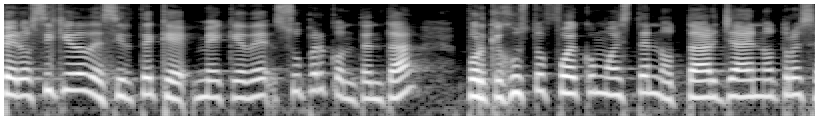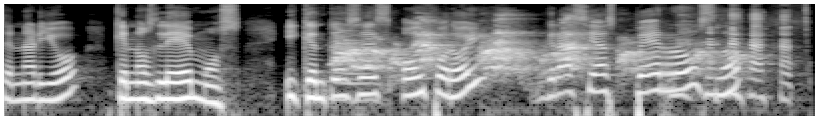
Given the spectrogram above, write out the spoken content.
pero sí quiero decirte que me quedé súper contenta porque justo fue como este notar ya en otro escenario que nos leemos y que entonces hoy por hoy, gracias perros, ¿no?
